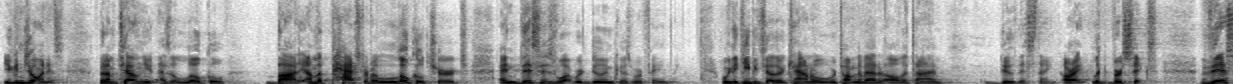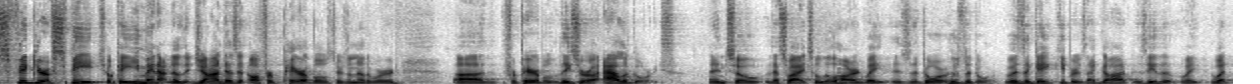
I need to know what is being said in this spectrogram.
You can join us. But I'm telling you, as a local body, I'm a pastor of a local church, and this is what we're doing because we're family. We're gonna keep each other accountable. We're talking about it all the time. Do this thing. All right, look at verse six. This figure of speech, okay, you may not know that John doesn't offer parables, there's another word uh, for parables. These are allegories. And so that's why it's a little hard. Wait, is the door, who's the door? Who's the gatekeeper? Is that God? Is he the, wait, what?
